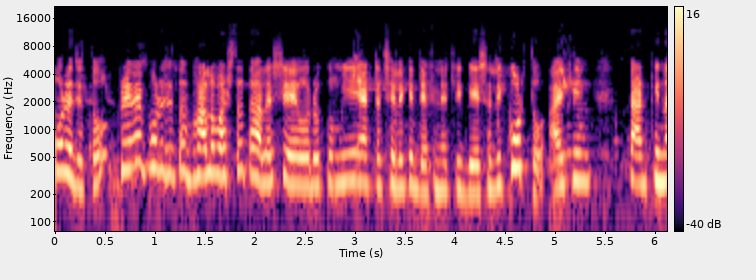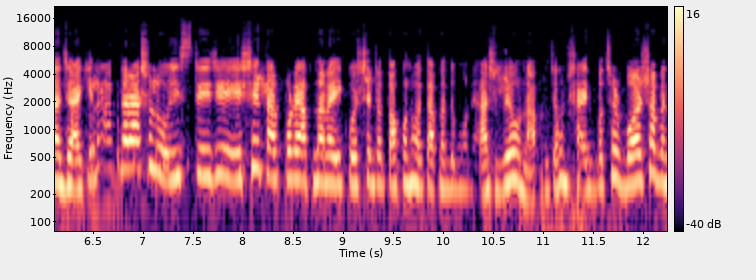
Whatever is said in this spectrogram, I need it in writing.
পড়ে যেত, প্রেমে পড়ে যেত, ভালোবাসতো, তাহলে সে ওরকমই একটা ছেলেকে ডেফিনেটলি বিয়ে শাদী করতো। আই থিঙ্ক তার কিনা যায় কিনা, আপনারা আসলে ওই স্টেজে এসে তারপরে আপনারা এই কোয়েশ্চেনটা তখন হয়তো আপনাদের মনে আসবেও না। আপনি যখন ষাট বছর বয়স হবেন,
